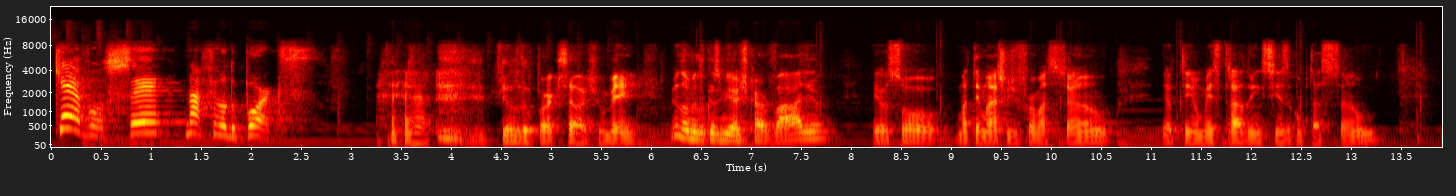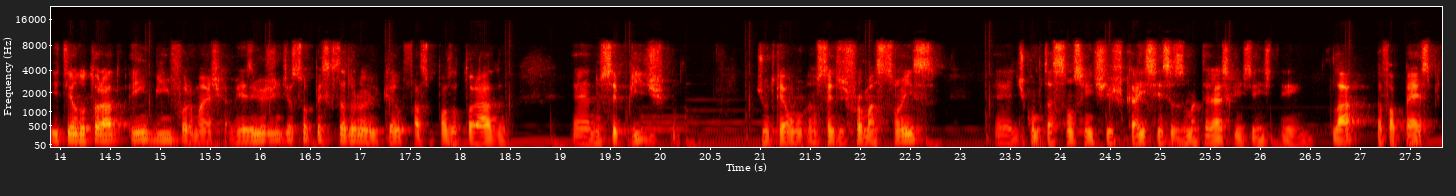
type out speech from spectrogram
Quem é você na fila do Porks? fila do Porks é ótimo. Bem, meu nome é Lucas Miguel de Carvalho. Eu sou matemático de formação. Eu tenho mestrado em ciência da computação e tenho doutorado em bioinformática mesmo. E hoje em dia eu sou pesquisador no Unicamp, faço pós-doutorado é, no CEPID, junto que é um, é um centro de formações é, de computação científica e ciências dos materiais que a gente tem lá, da FAPESP.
